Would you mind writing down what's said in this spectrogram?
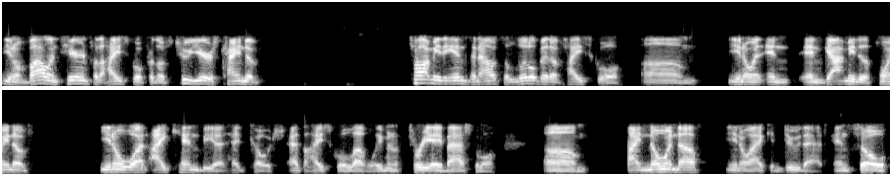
you know volunteering for the high school for those two years kind of taught me the ins and outs a little bit of high school. Um, you know, and and got me to the point of, you know what, I can be a head coach at the high school level, even a 3A basketball. Um, I know enough, you know, I can do that. And so,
